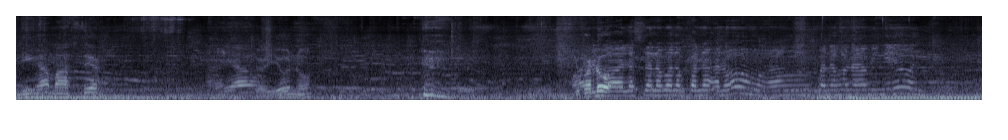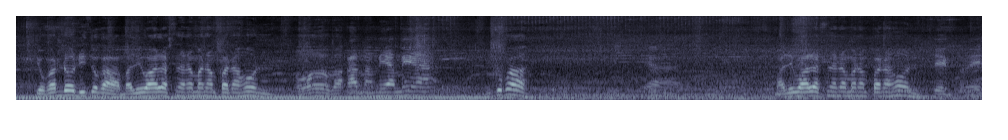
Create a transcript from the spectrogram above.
Hindi nga, master. Ayaw. So, yun, no? Ricardo. Malas na naman ang pana ano, ang panahon namin ngayon. Chocardo, dito ka. Maliwalas na naman ang panahon. Oo, baka mamaya-maya. Dito ka. Yan. Maliwalas na naman ang panahon. Siyempre.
